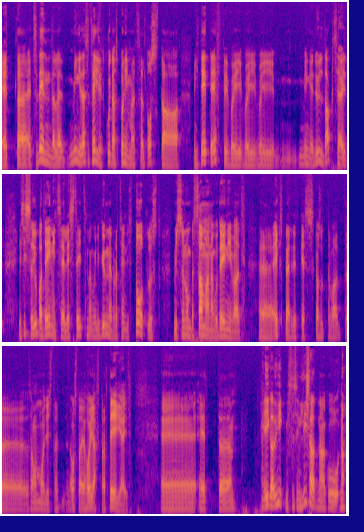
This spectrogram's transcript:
et, et sa teed endale mingid asjad selgeks, kuidas põhimõtteliselt osta mingit ETF-i või, või, või mingeid üldaktsiaid ja siis sa juba teenid sellist seitsme kuni kümne protsendist tootlust, mis on umbes sama, nagu teenivad äh, eksperdid, kes kasutavad äh, samamoodi osta ja hoia strateegiaid äh,. et äh, ja iga ühik, mis sa siin lisad nagu noh,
